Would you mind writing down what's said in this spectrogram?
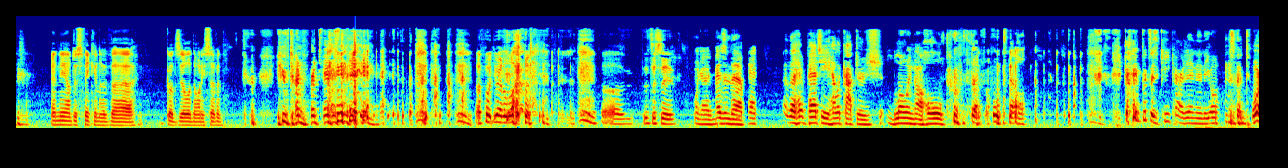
and now I'm just thinking of uh, Godzilla '97. You've done more damage than they I thought you had a lot. oh, it's just a. My god, imagine the the Apache helicopters blowing a hole through the hotel. Guy puts his key card in and he opens the door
